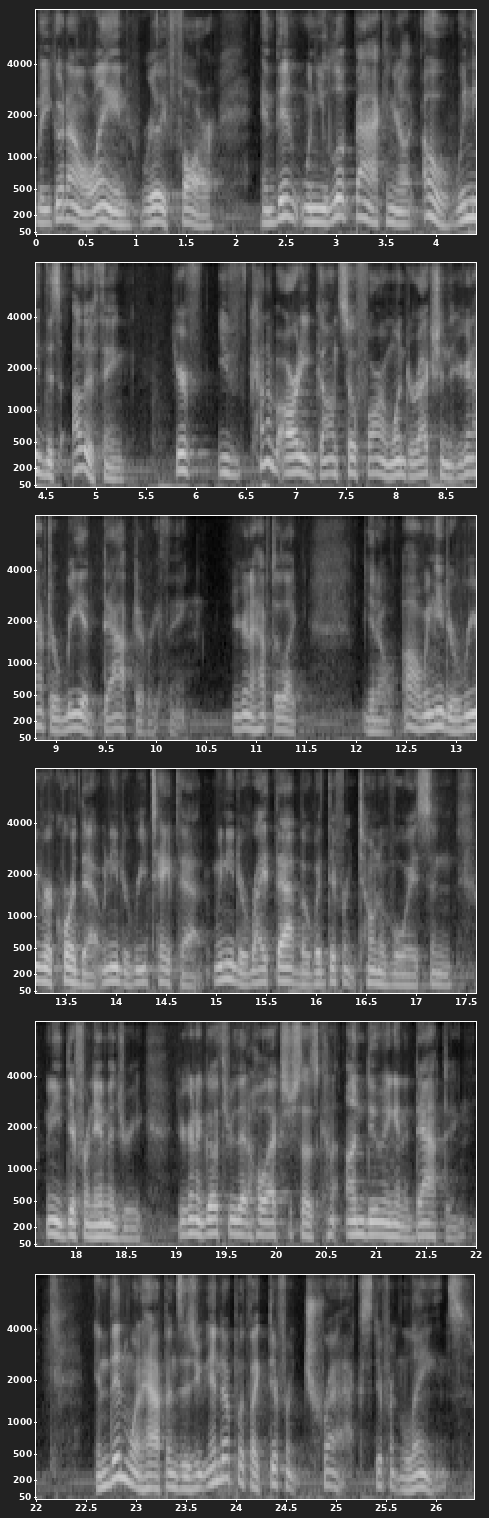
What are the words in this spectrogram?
But you go down a lane really far, and then when you look back and you're like, oh, we need this other thing, you're you've kind of already gone so far in one direction that you're gonna have to readapt everything. You're gonna have to like, you know, oh, we need to re-record that. We need to retape that. We need to write that, but with different tone of voice, and we need different imagery. You're gonna go through that whole exercise, kind of undoing and adapting. And then what happens is you end up with like different tracks, different lanes,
